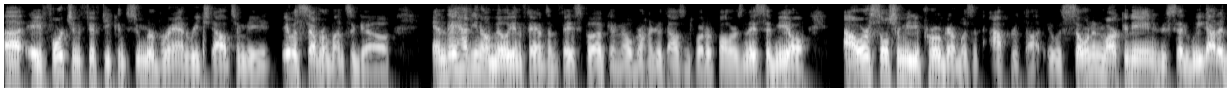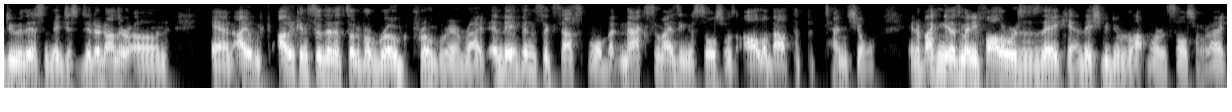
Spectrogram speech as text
uh, a Fortune 50 consumer brand reached out to me. It was several months ago, and they have you know a million fans on Facebook and over 100,000 Twitter followers. And they said, Neal, our social media program was an afterthought. It was someone in marketing who said we got to do this, and they just did it on their own. And I would I would consider that sort of a rogue program, right? And they've been successful, but maximizing your social is all about the potential. And if I can get as many followers as they can, they should be doing a lot more with social, right?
